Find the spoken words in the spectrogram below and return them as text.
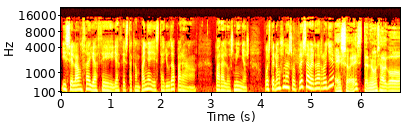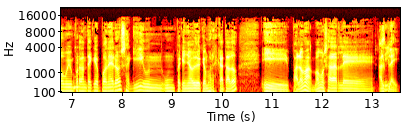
y se lanza y hace, y hace esta campaña y esta ayuda para, para los niños. Pues tenemos una sorpresa, ¿verdad, Roger? Eso es, tenemos algo muy importante que poneros aquí, un, un pequeño audio que hemos rescatado y Paloma, vamos a darle al play.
